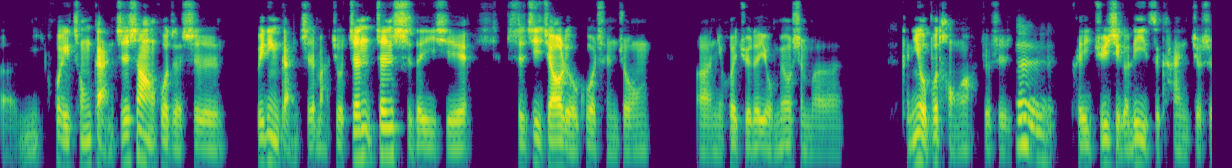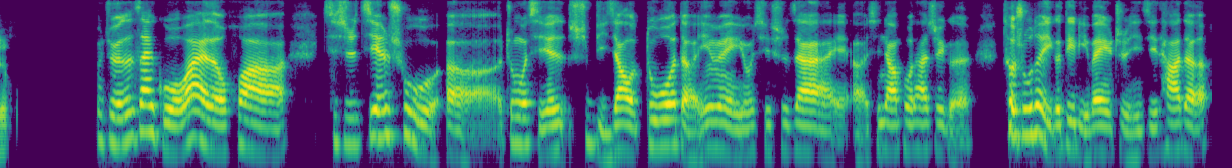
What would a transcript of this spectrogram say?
呃，你会从感知上，或者是不一定感知吧，就真真实的一些。实际交流过程中，呃，你会觉得有没有什么肯定有不同啊？就是嗯，可以举几个例子看。就是我觉得在国外的话，其实接触呃中国企业是比较多的，因为尤其是在呃新加坡，它这个特殊的一个地理位置以及它的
